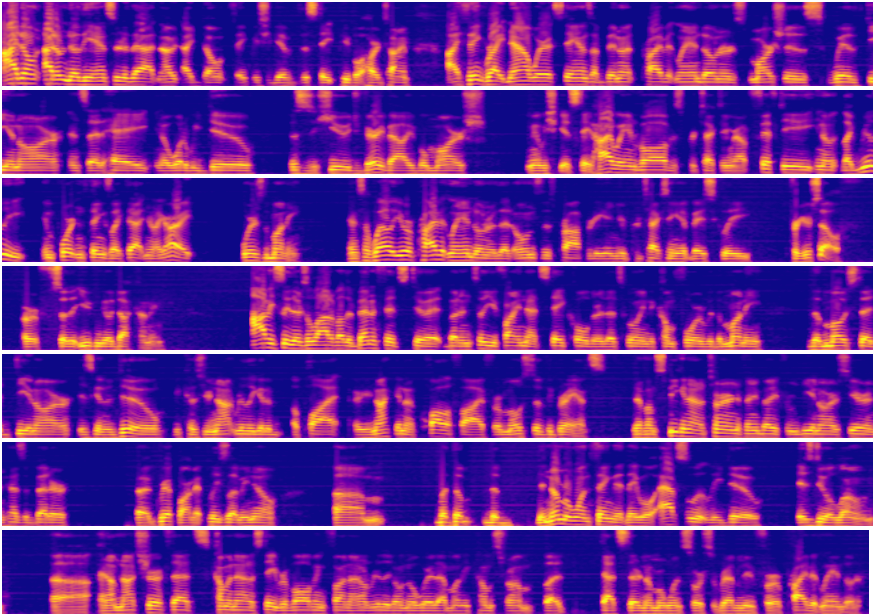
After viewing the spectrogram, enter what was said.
I don't I don't know the answer to that, and I, I don't think we should give the state people a hard time. I think right now where it stands, I've been at private landowners marshes with DNR and said, hey, you know, what do we do? This is a huge, very valuable marsh. Maybe we should get state highway involved. It's protecting Route 50. You know, like really important things like that. And you're like, all right, where's the money? And so, well, you're a private landowner that owns this property and you're protecting it basically for yourself or so that you can go duck hunting. Obviously, there's a lot of other benefits to it, but until you find that stakeholder that's willing to come forward with the money, the most that DNR is going to do, because you're not really going to apply or you're not going to qualify for most of the grants. And if I'm speaking out of turn, if anybody from DNR is here and has a better uh, grip on it, please let me know. Um, but the, the, the number one thing that they will absolutely do is do a loan. Uh, and I'm not sure if that's coming out of state revolving fund. I don't really don't know where that money comes from, but that's their number one source of revenue for a private landowner.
